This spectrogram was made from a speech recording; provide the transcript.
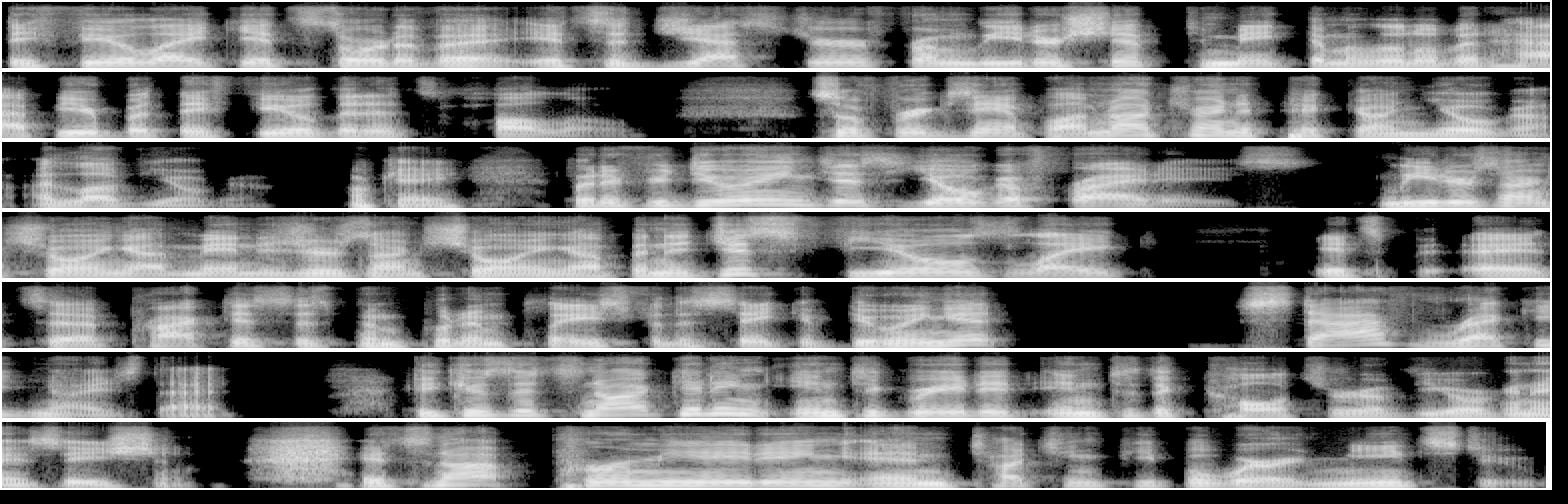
they feel like it's sort of a it's a gesture from leadership to make them a little bit happier but they feel that it's hollow so, for example, I'm not trying to pick on yoga. I love yoga. Okay. But if you're doing just yoga Fridays, leaders aren't showing up, managers aren't showing up, and it just feels like it's it's a practice that's been put in place for the sake of doing it. Staff recognize that because it's not getting integrated into the culture of the organization. It's not permeating and touching people where it needs to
